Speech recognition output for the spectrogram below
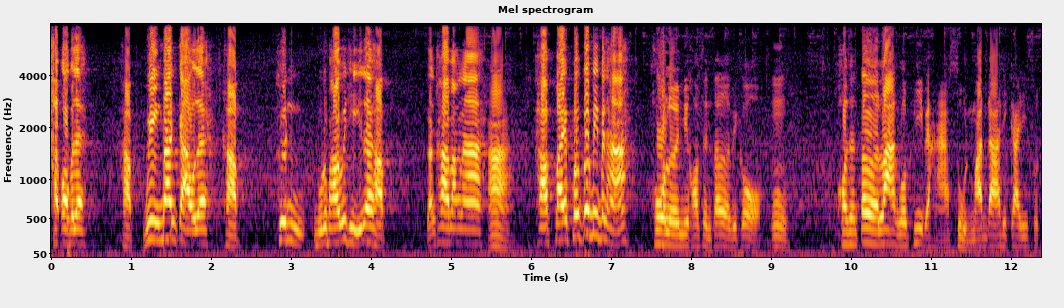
ขับออกไปเลย ครับ วิ่งบ้านเก่าเลย ครับ ขึ้นบุรพาวิถีเลยครับ หลังคาบางนาอ่า ขับไปปุ๊บก็มีปัญหา โทรเลยมี call center พี่โก้ อืม call center ลากรถพี่ไปหาศูนย์มาด้าที่ใกล้ที่สุด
